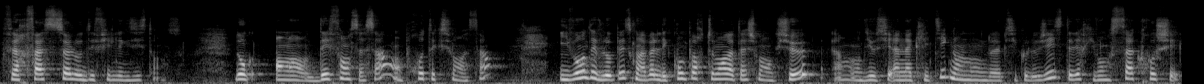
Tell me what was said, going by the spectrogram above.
faire face seul aux défis de l'existence. Donc en défense à ça, en protection à ça, ils vont développer ce qu'on appelle des comportements d'attachement anxieux, hein, on dit aussi anaclytiques dans le monde de la psychologie, c'est-à-dire qu'ils vont s'accrocher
